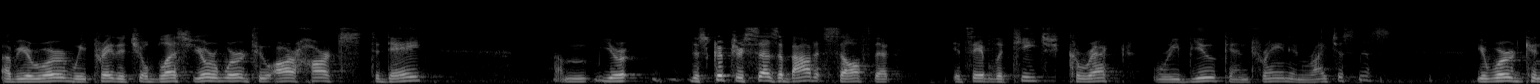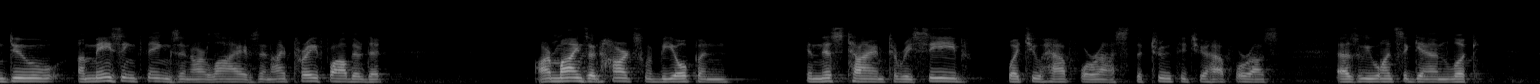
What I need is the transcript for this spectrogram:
of your word. We pray that you'll bless your word to our hearts today. Um, your, the scripture says about itself that it's able to teach, correct, rebuke and train in righteousness. Your word can do amazing things in our lives, and I pray, Father, that our minds and hearts would be open in this time to receive what you have for us, the truth that you have for us, as we once again look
